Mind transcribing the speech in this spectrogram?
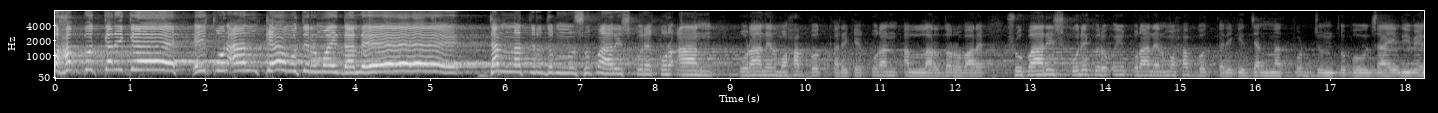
মহাব্বতকারীকে, এই কোরআন কেয়ামতের ময়দানে জান্নাতের জন্য সুপারিশ করে কোরআন, কোরআনের মহাব্বতকারীকে কোরআন আল্লাহর দরবারে সুপারিশ করে করে ওই কোরআনের মহাব্বতকারীকে জান্নাত পর্যন্ত পৌঁছায় দিবেন।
